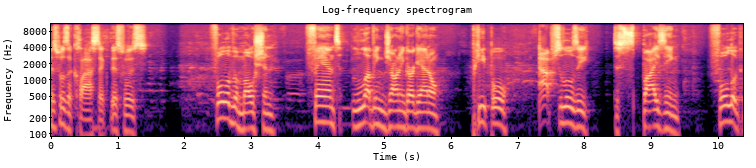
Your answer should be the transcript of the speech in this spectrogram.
This was a classic. This was full of emotion. Fans loving Johnny Gargano. People absolutely despising, full of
